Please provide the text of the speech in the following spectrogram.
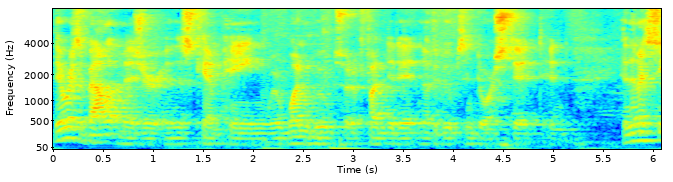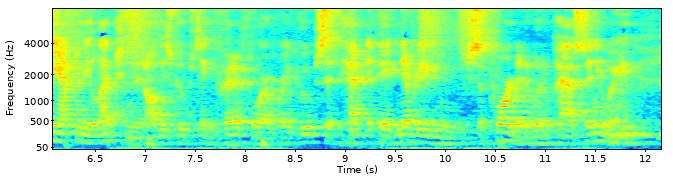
there was a ballot measure in this campaign where one group sort of funded it and other groups endorsed it, and and then I see after the election that all these groups taking credit for it, where groups that had, if they'd never even supported it, would have passed anyway. Mm-hmm.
